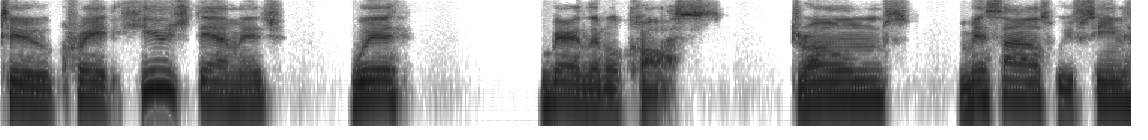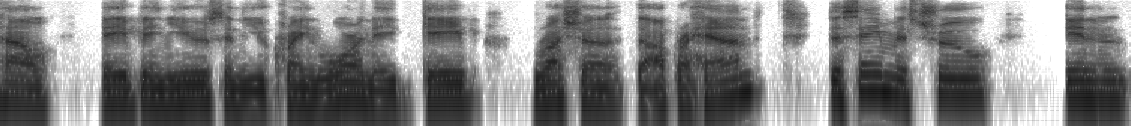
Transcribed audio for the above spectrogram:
to create huge damage with very little cost. Drones, missiles, we've seen how they've been used in the Ukraine war and they gave Russia the upper hand. The same is true in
